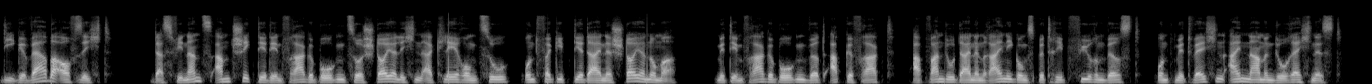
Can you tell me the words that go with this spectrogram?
die Gewerbeaufsicht. Das Finanzamt schickt dir den Fragebogen zur steuerlichen Erklärung zu und vergibt dir deine Steuernummer. Mit dem Fragebogen wird abgefragt, ab wann du deinen Reinigungsbetrieb führen wirst und mit welchen Einnahmen du rechnest.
